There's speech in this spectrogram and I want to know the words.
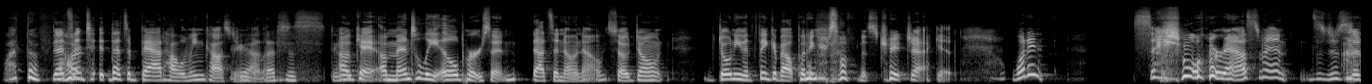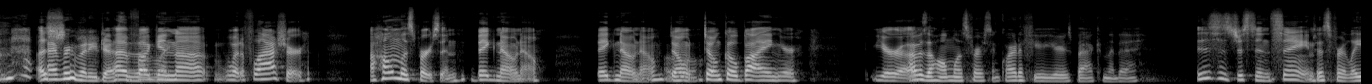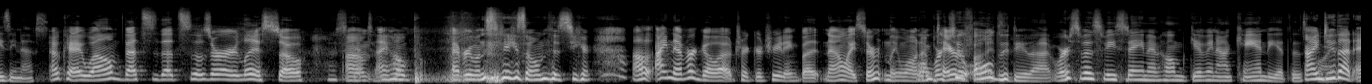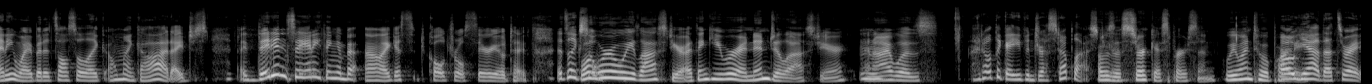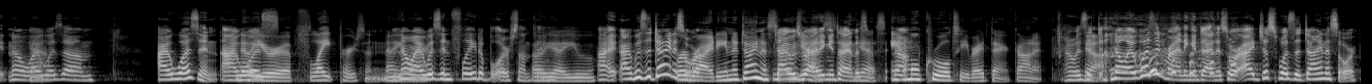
what the fuck? That's a t- that's a bad Halloween costume. yeah, that's just stupid. Okay, a mentally ill person, that's a no-no. So don't don't even think about putting yourself in a straitjacket. What an sexual harassment. It's just a, a Everybody a dresses up fucking like- uh what a flasher. A homeless person, big no-no. Big no no. Don't don't go buying your your. Uh, I was a homeless person quite a few years back in the day, this is just insane. just for laziness. Okay, well, that's that's those are our lists. So um, I hope everyone stays home this year. I'll, I never go out trick or treating, but now I certainly won't. I'm we're terrified. too old to do that. We're supposed to be staying at home giving out candy at this I point. do that anyway, but it's also like, oh my god, I just I, they didn't say anything about. Oh, I guess cultural stereotypes. It's like What so. were we last year? I think you were a ninja last year, and I was I don't think I even dressed up last year. I year. was a circus person. We went to a party. oh yeah, that's right. No, I Yeah. was um, I wasn't. I no, was. you were a flight person. No, you no, I weren't. was inflatable or something. Oh yeah, you I, I was a dinosaur. were riding a dinosaur. I was Yes, riding a dinosaur. Yes, No. animal cruelty right there. Got it. I was Yeah. a, di- no, I wasn't riding a dinosaur. I just was a dinosaur.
